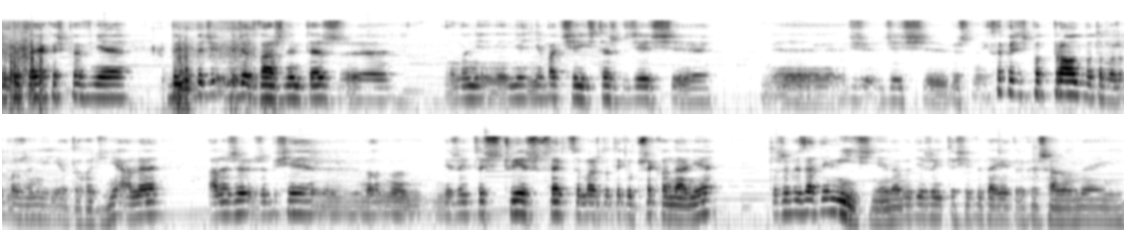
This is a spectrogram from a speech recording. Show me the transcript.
żeby to jakoś pewnie by, być, być odważnym też, e, no nie, nie, nie, nie bać się iść też gdzieś, e, e, gdzieś, gdzieś e, wiesz, no nie chcę powiedzieć pod prąd, bo to może, może nie, nie o to chodzi, nie, ale, ale że, żeby się, e, no, no, jeżeli coś czujesz w sercu, masz do tego przekonanie, to żeby za tym iść, nie, nawet jeżeli to się wydaje trochę szalone i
